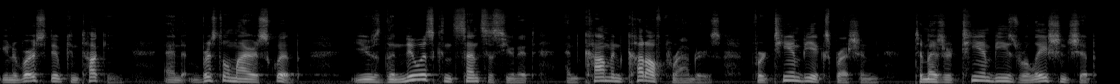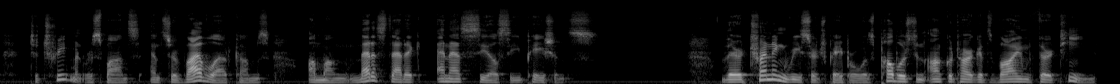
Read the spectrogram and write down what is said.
University of Kentucky, and Bristol Myers Squibb used the newest consensus unit and common cutoff parameters for TMB expression to measure TMB's relationship to treatment response and survival outcomes among metastatic NSCLC patients. Their trending research paper was published in Oncotarget's Volume 13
